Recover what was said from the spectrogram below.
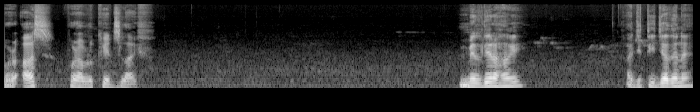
for us for our kids life ਮਿਲਦੇ ਰਹਾਂਗੇ। ਅੱਜ ਤੀਜਾ ਦਿਨ ਹੈ।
